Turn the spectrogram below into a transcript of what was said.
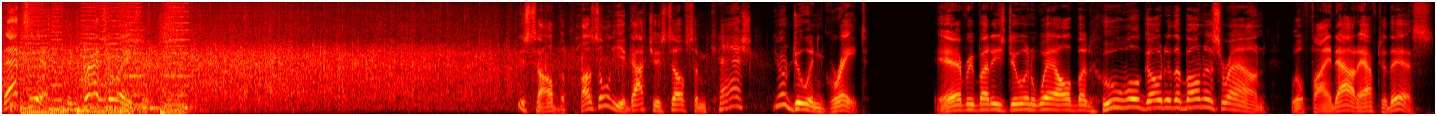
That's it. Congratulations. You solved the puzzle, you got yourself some cash, you're doing great. Everybody's doing well, but who will go to the bonus round? We'll find out after this.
